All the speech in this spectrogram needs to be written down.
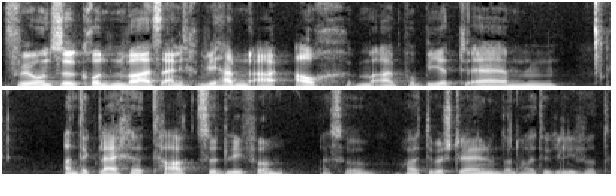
für unsere Kunden war es eigentlich, wir haben auch mal probiert, ähm, an der gleichen Tag zu liefern. Also heute bestellen und dann heute geliefert.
